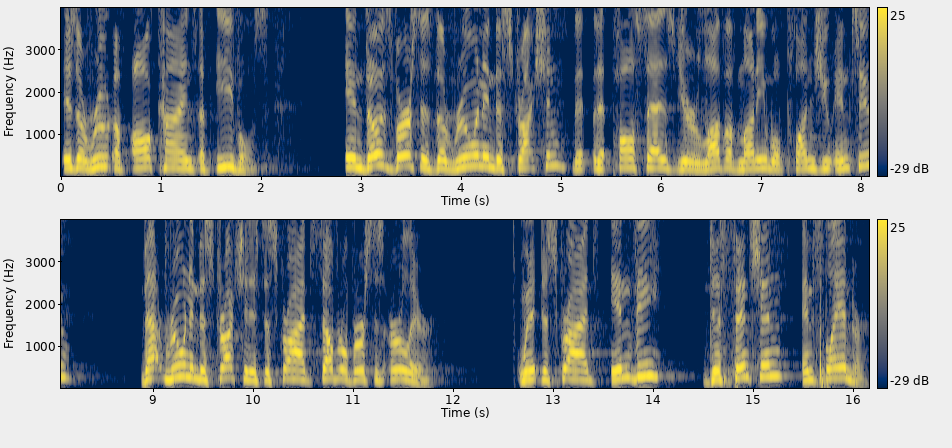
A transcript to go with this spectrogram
is a root of all kinds of evils. In those verses, the ruin and destruction that, that Paul says your love of money will plunge you into, that ruin and destruction is described several verses earlier when it describes envy, dissension, and slander.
